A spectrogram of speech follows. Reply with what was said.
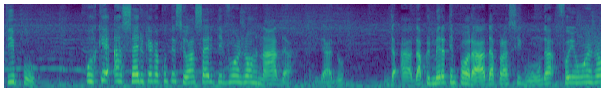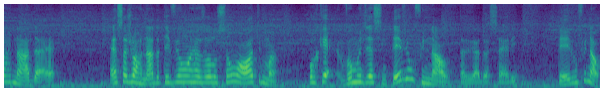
Tipo, porque a série, o que é que aconteceu? A série teve uma jornada, tá ligado? Da, da primeira temporada pra segunda foi uma jornada. É- Essa jornada teve uma resolução ótima. Porque, vamos dizer assim, teve um final, tá ligado? A série. Teve um final.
